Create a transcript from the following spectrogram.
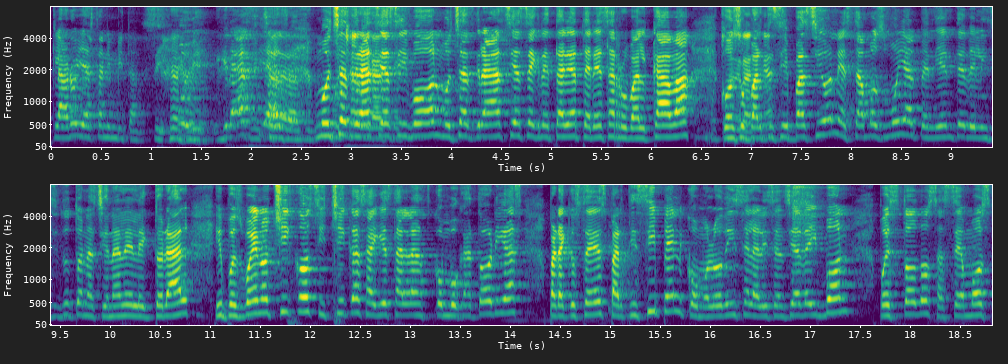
Claro, ya están invitados. Sí, muy bien, gracias. Muchas gracias. Muchas, gracias, Ivonne, muchas gracias, secretaria Teresa Rubalcaba, con su gracias. participación. Estamos muy al pendiente del Instituto Nacional Electoral. Y pues bueno, chicos y chicas, ahí están las convocatorias para que ustedes participen. Como lo dice la licenciada Ivonne, pues todos hacemos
